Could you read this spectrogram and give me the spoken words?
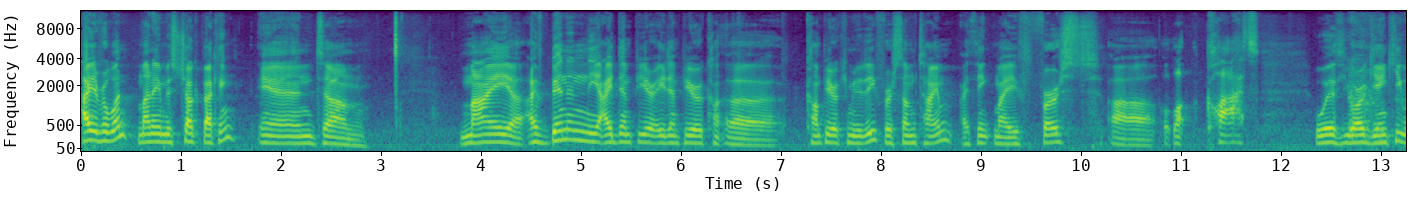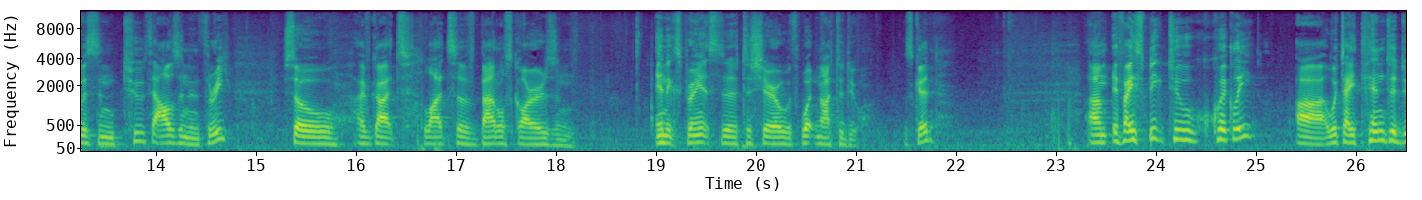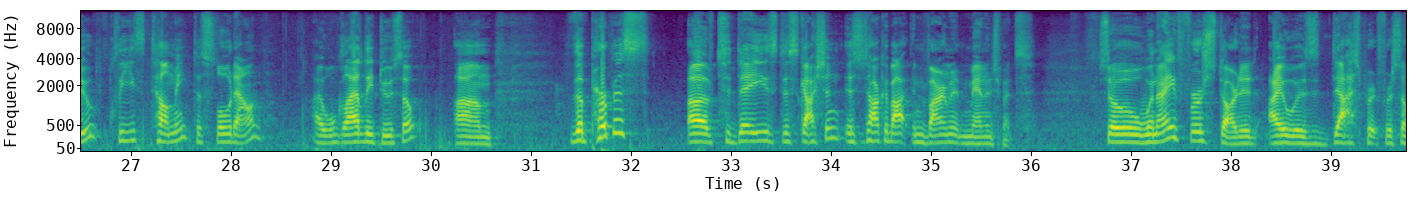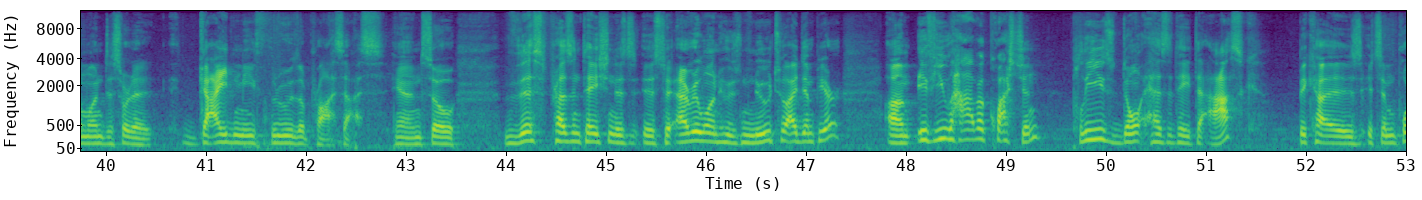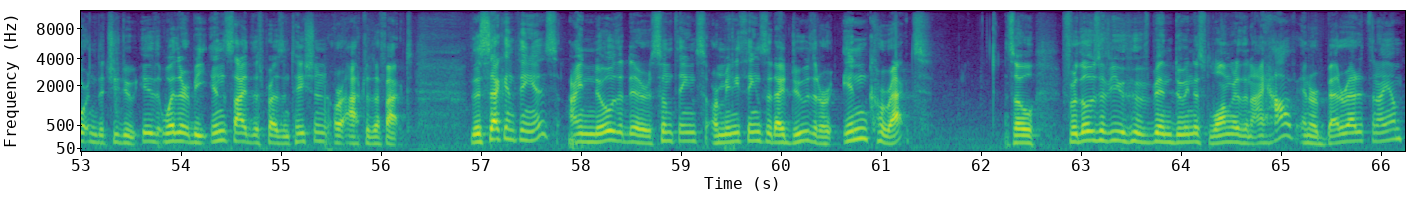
Hi everyone, my name is Chuck Boecking, and um, my uh, I've been in the iDempiere, ADempiere uh, Compiere community for some time. I think my first uh, class with Jorg Janke was in 2003, so I've got lots of battle scars and inexperience to, to share with what not to do. Is good? Um, if I speak too quickly, uh, which I tend to do, please tell me to slow down. I will gladly do so. Um, the purpose of today's discussion is to talk about environment management. So when I first started, I was desperate for someone to sort of guide me through the process. And so this presentation is, is to everyone who's new to iDempiere. Um, if you have a question, please don't hesitate to ask because it's important that you do, whether it be inside this presentation or after the fact. The second thing is, I know that there are some things or many things that I do that are incorrect. So for those of you who've been doing this longer than I have and are better at it than I am,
